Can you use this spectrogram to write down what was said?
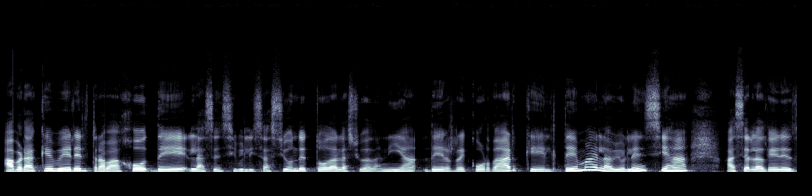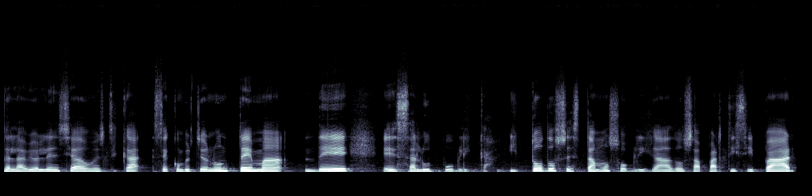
habrá que ver el trabajo de la sensibilización de toda la ciudadanía, de recordar que el tema de la violencia hacia las mujeres, de la violencia doméstica, se convirtió en un tema de eh, salud pública y todos estamos obligados a participar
